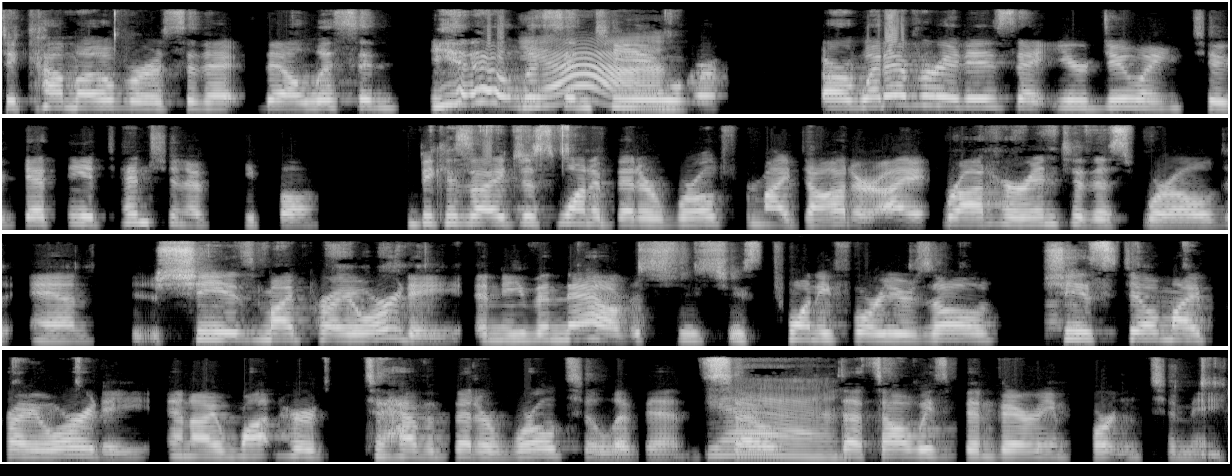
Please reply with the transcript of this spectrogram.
to come over so that they'll listen you know listen yeah. to you or or whatever it is that you're doing to get the attention of people because I just want a better world for my daughter. I brought her into this world and she is my priority. And even now, she's, she's 24 years old she is still my priority and I want her to have a better world to live in. Yeah. So that's always been very important to me.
